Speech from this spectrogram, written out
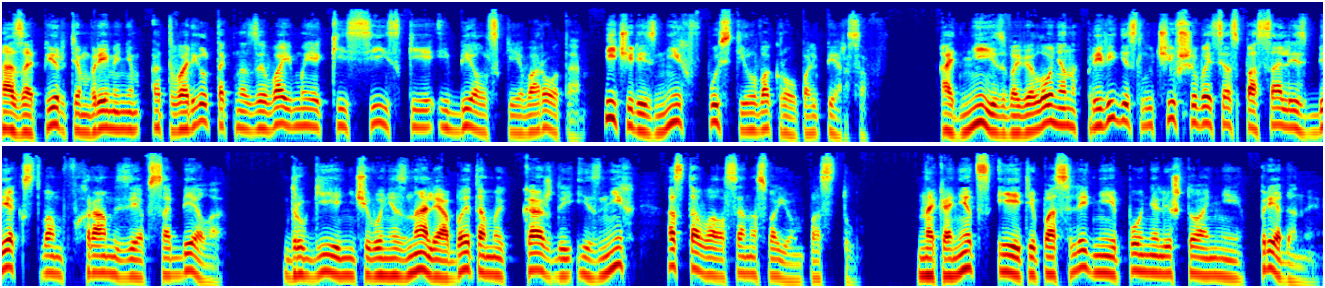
а Запир тем временем отворил так называемые Кисийские и Белские ворота и через них впустил в Акрополь персов. Одни из вавилонян при виде случившегося спасались бегством в храм Зевса Бела. Другие ничего не знали об этом, и каждый из них оставался на своем посту. Наконец и эти последние поняли, что они преданы.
